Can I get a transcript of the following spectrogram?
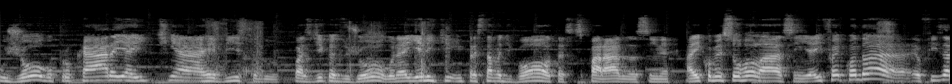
o jogo pro cara e aí tinha a revista do, com as dicas do jogo, né? E ele te emprestava de volta, essas paradas, assim, né? Aí começou a rolar, assim. E aí foi quando a- eu fiz a,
